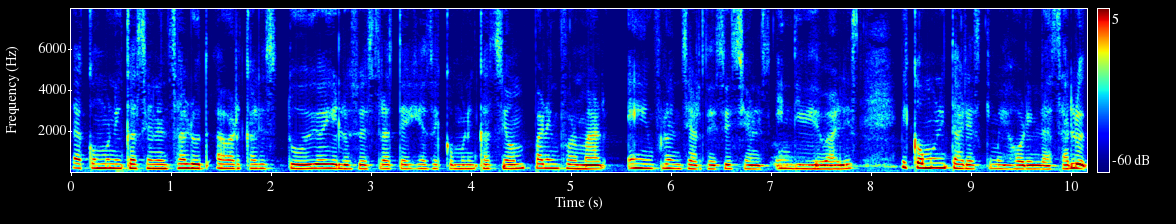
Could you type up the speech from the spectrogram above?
la comunicación en salud abarca el estudio y el uso de estrategias de comunicación para informar e influenciar decisiones individuales y comunitarias que mejoren la salud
